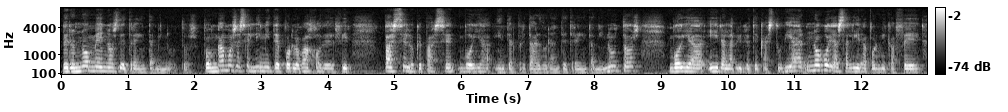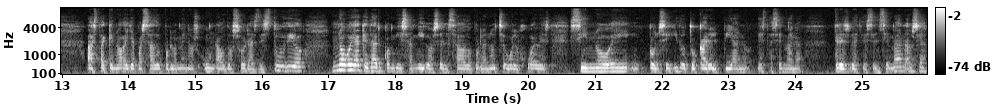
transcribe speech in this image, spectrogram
pero no menos de 30 minutos. Pongamos ese límite por lo bajo de decir, pase lo que pase, voy a interpretar durante 30 minutos, voy a ir a la biblioteca a estudiar, no voy a salir a por mi café hasta que no haya pasado por lo menos una o dos horas de estudio, no voy a quedar con mis amigos el sábado por la noche o el jueves si no he conseguido tocar el piano esta semana tres veces en semana. O sea,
